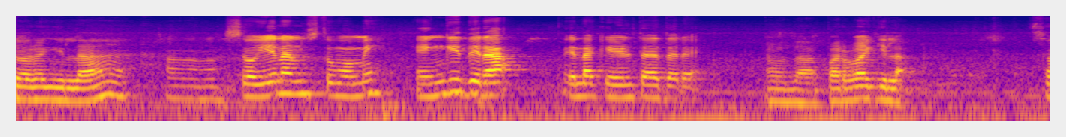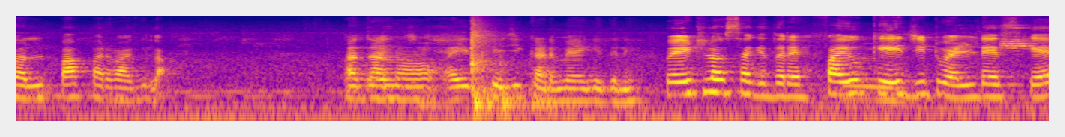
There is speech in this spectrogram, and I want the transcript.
ತೋರಂಗಿಲ್ಲ. ಸೊ ಏನ್ ಅನಿಸ್ತು ಮಮ್ಮಿ? ಹೆಂಗಿದ್ದೀರಾ? ಎಲ್ಲ ಕೇಳ್ತಾ ಇದ್ದಾರೆ. ಹೌದಾ? ಪರವಾಗಿಲ್ಲ. ಸ್ವಲ್ಪ ಪರವಾಗಿಲ್ಲ. ನಾನು ಐದು ಕೆ ಜಿ ಕಡಿಮೆ ಆಗಿದ್ದೀನಿ. ವೆಯ್ಟ್ ಲಾಸ್ ಆಗಿದ್ದಾರೆ. ಫೈವ್ ಕೆ ಜಿ ಟ್ವೆಲ್ ಡೇಸ್ಗೆ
